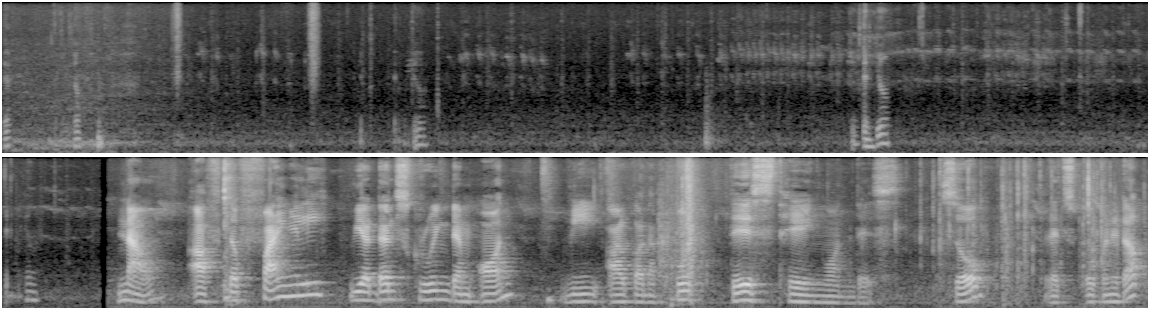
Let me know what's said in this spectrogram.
there you. Now, after finally we are done screwing them on, we are gonna put this thing on this. So let's open it up.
